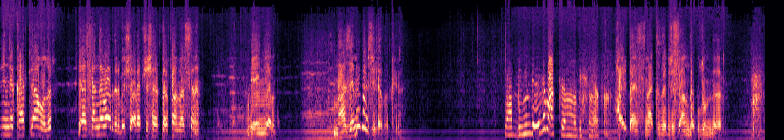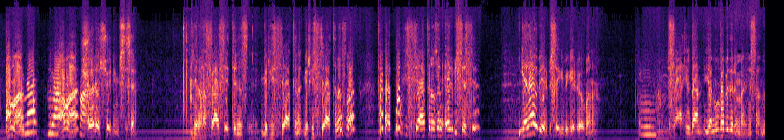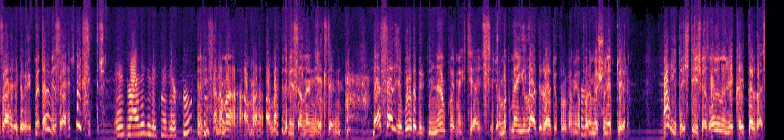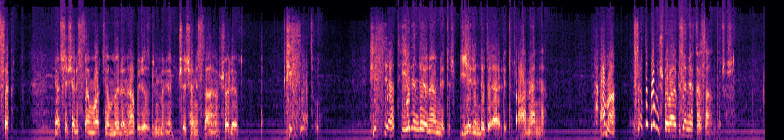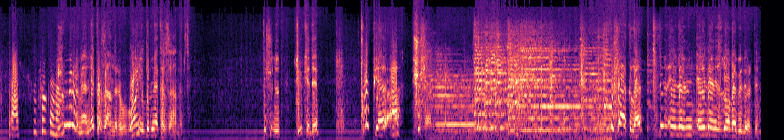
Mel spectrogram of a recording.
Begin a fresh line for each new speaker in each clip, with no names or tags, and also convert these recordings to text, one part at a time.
Berlin'de katliam olur. Ya sende vardır be şu Arapça şarkıları falan versene. Yayınlayalım. Malzeme gözüyle bakıyor.
Ya benim de öyle baktığımı mı düşünüyorsun?
Hayır ben sizin hakkında bir zanda bulunmuyorum. Ama ama
var.
şöyle söyleyeyim size. Bir hassasiyetiniz, bir hissiyatınız, bir hissiyatınız var. Fakat bu hissiyatınızın elbisesi genel bir elbise gibi geliyor bana. Zahirden yanılabilirim ben. İnsan zahire göre hükmeder ve zahir eksiktir.
Ezrail'e göre hükmediyorsunuz.
İnsan ama Allah Allah bilir insanların niyetlerini. Ben sadece burada bir ünlem koyma ihtiyacı hissediyorum. Bakın ben yıllardır radyo programı yaparım ve şunu hep duyarım. 10 yıldır hiç değişmez. 10 yıl önceki kayıtları da açsak ya Çeçenistan varken böyle ne yapacağız bilmiyorum. Çeçenistan şöyle hissiyat bu. Hissiyat yerinde önemlidir. Yerinde değerlidir. Amenna. Ama mesela bu konuşmalar bize ne kazandırır?
Ya şu çok önemli.
Bilmiyorum yani ne kazandırır? 10 yıldır ne kazandırdı? Düşünün Türkiye'de pop yer ah şu şarkı. Bu şarkılar sizin evlerin, evlerinizde olabilirdi.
